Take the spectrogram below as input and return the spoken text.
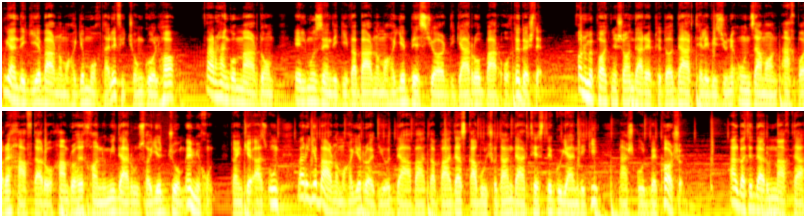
گویندگی برنامه های مختلفی چون گلها، فرهنگ و مردم، علم و زندگی و برنامه های بسیار دیگر رو بر عهده داشته. خانم پاکنشان در ابتدا در تلویزیون اون زمان اخبار هفته رو همراه خانومی در روزهای جمعه می‌خوند تا اینکه از اون برای برنامه های رادیو دعوت و بعد از قبول شدن در تست گویندگی مشغول به کار شد. البته در اون مقطع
